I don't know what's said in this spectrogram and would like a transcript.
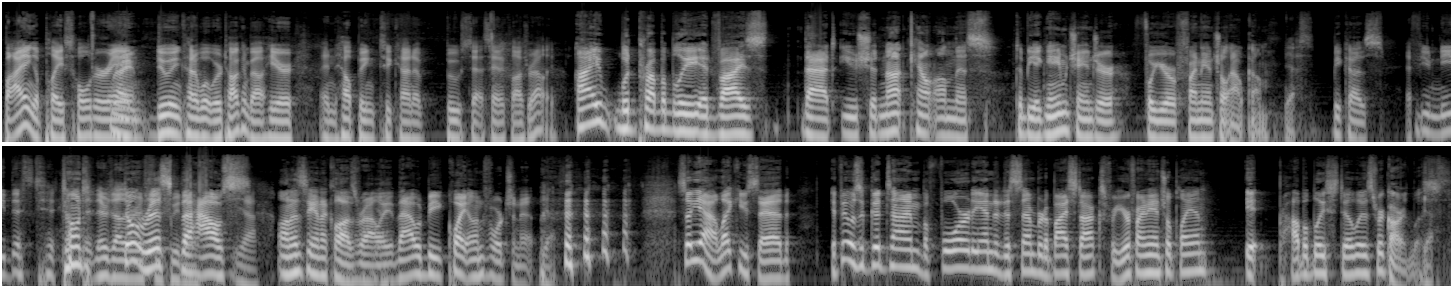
buying a placeholder and Right. doing kind of what we're talking about here and helping to kind of boost that Santa Claus rally. I would probably advise that you should not count on this to be a game changer for your financial outcome Yes. because If you need this, to, don't there's other don't risk the don't- house Yeah. on a Santa Claus rally. That would be quite unfortunate. Yes. So yeah, like you said, if it was a good time before the end of December to buy stocks for your financial plan, it probably still is regardless. Yes.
